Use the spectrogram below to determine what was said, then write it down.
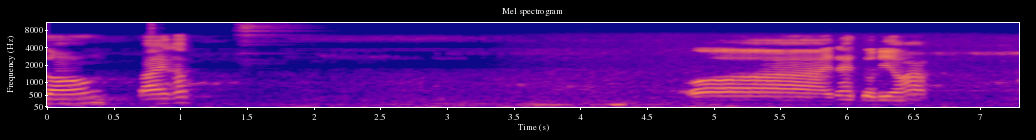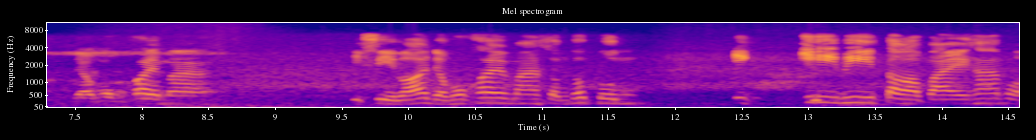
สองไปครับโอ้ยได้ตัวเดียวครับ เดี๋ยวผมค่อยมาอีกสี่ร้อยเดี๋ยวผมค่อยมาสมทบทุนอีก EP ต่อไปครับผ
